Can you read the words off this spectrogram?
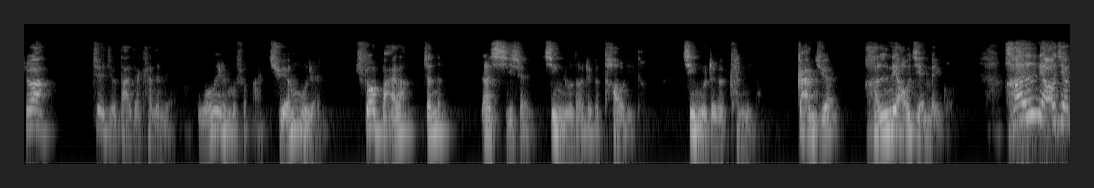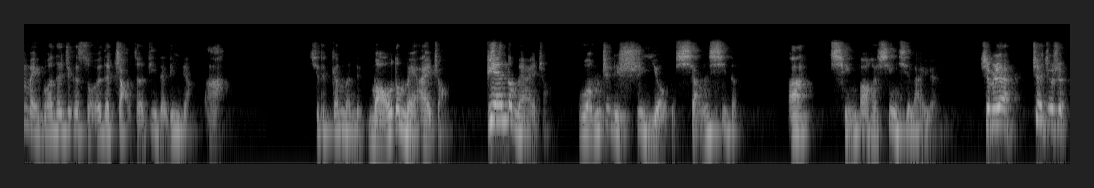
是吧？这就大家看到没有？我为什么说啊？掘墓人说白了，真的让习神进入到这个套里头，进入这个坑里头，感觉很了解美国，很了解美国的这个所谓的沼泽地的力量啊。其实根本的毛都没挨着，边都没挨着。我们这里是有详细的啊情报和信息来源，是不是？这就是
